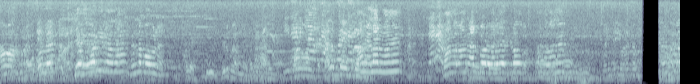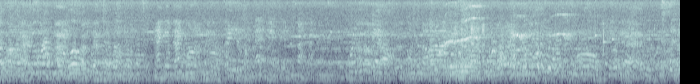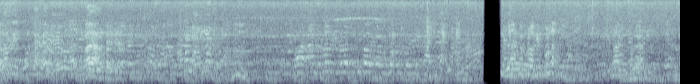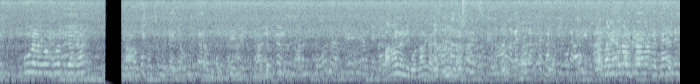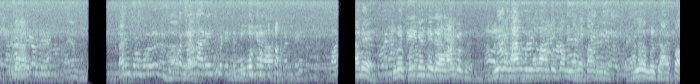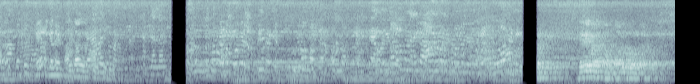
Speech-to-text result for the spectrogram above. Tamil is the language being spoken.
ஆமா சொல்லு ஏன் ஓடிடுறதா வெளில போகணும் வாங்க எல்லாரும் வாங்க. வாங்க வாங்க அன்போடு வரவேற்கிறோம். வாங்க வாங்க. பரவாயில்ல இன்னைக்கு ஒரு நாளைக்கு அட்ஜஸ்ட் டைம் போகும்போது உங்களுக்கு பிடிக்கன்ட்டு இதை வாங்கிக்குது நீங்கள் மணி எல்லாம் வந்து இதான் நிறைய சாப்பிடுவீங்க அதனால் உங்களுக்கு எப்போ அதுக்காக எடுத்து வச்சுக்கிறேன் இறைவணக்கம் பாடுபவர்கள்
